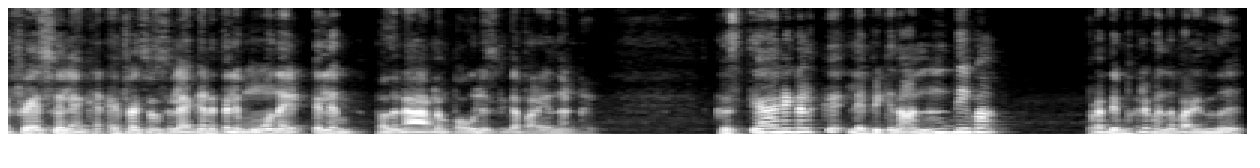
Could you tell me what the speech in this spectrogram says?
എഫ് എസ് ലേഖന എഫ് എസ് എസ് ലേഖനത്തിൽ മൂന്ന് എട്ടിലും പതിനാറിലും പൗലസിലൊക്കെ പറയുന്നുണ്ട്. ക്രിസ്ത്യാനികൾക്ക് ലഭിക്കുന്ന അന്തിമ പ്രതിഫലം എന്ന് പറയുന്നത്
